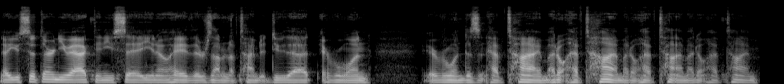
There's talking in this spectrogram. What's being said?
Now you sit there and you act and you say, you know, hey, there's not enough time to do that. Everyone, everyone doesn't have time. I don't have time. I don't have time. I don't have time.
